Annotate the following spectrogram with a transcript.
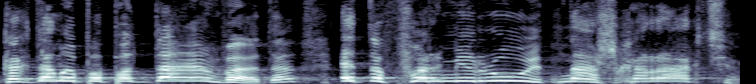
когда мы попадаем в это, это формирует наш характер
